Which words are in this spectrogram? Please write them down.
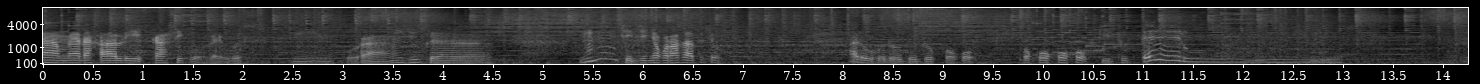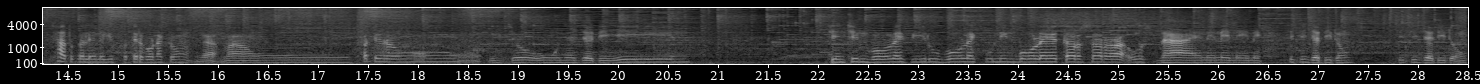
Nah merah kali kasih boleh bos hmm, kurang juga. Hmm, cincinnya kurang satu cok aduh aduh aduh, aduh pokok pokok gitu terus satu kali lagi petir connect dong nggak mau. Petir dong hijau ungunya jadiin. Cincin boleh biru boleh kuning boleh terserah us. Nah ini ini ini cincin jadi dong cincin jadi dong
